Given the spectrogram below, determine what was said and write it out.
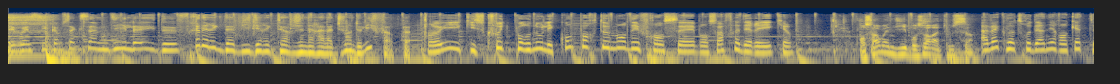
Et voici comme chaque samedi l'œil de Frédéric Dabi, directeur général adjoint de l'IFOP. Oui, qui scrute pour nous les comportements des Français. Bonsoir Frédéric. Bonsoir Wendy, bonsoir à tous. Avec votre dernière enquête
